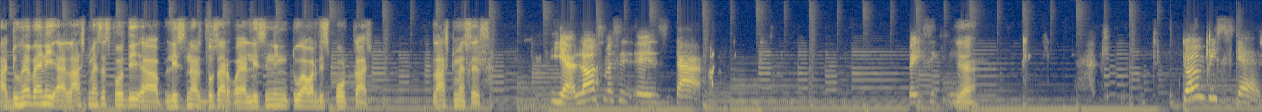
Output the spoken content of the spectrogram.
Uh, do you have any uh, last message for the uh, listeners those are uh, listening to our this podcast? Last message. Yeah, last message is that basically Yeah. don't be scared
